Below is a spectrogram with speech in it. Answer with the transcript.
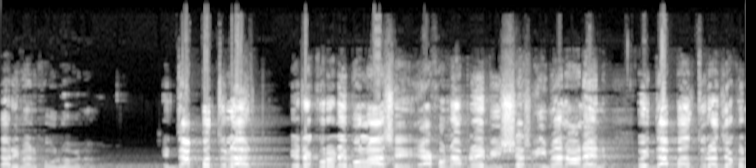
তার ইমান কবুল হবে না। এই দাব্বাতুলার, এটা কোরআনে বলা আছে, এখন আপনি বিশ্বাস ইমান আনেন, ওই দাব্বাতুলা যখন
